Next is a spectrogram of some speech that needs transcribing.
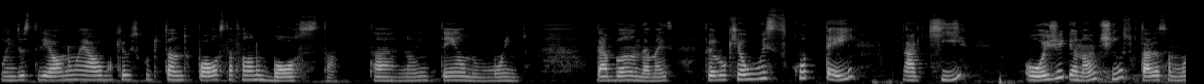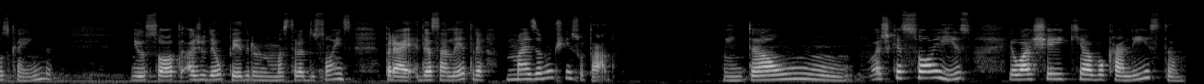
O industrial não é algo que eu escuto tanto. Posso estar tá falando bosta, tá? Não entendo muito da banda, mas pelo que eu escutei aqui hoje, eu não tinha escutado essa música ainda. Eu só ajudei o Pedro em umas traduções para dessa letra, mas eu não tinha escutado. Então, acho que é só isso. Eu achei que a vocalista,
